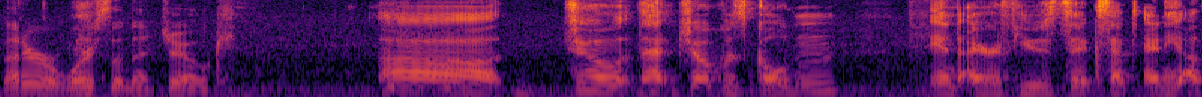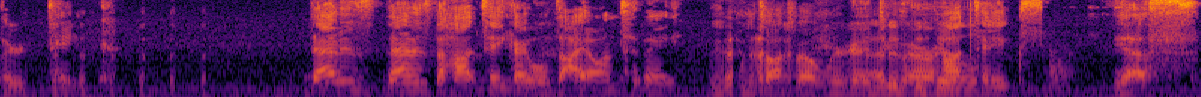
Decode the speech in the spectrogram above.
Better or worse than that joke? uh, Joe, that joke was golden, and I refuse to accept any other take. That is that is the hot take I will die on today. We, we talked about we're going to do our hot takes. Yes,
